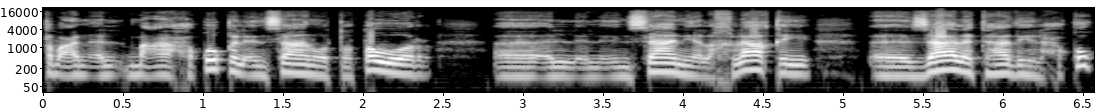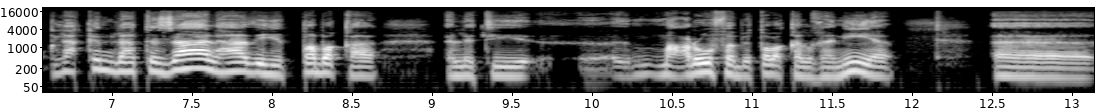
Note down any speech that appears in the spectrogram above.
طبعا مع حقوق الإنسان والتطور الإنساني الأخلاقي زالت هذه الحقوق لكن لا تزال هذه الطبقة التي معروفة بالطبقه الغنية آه،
